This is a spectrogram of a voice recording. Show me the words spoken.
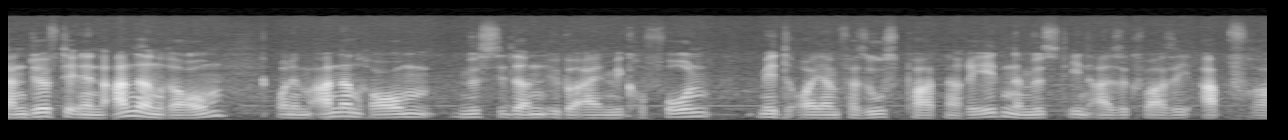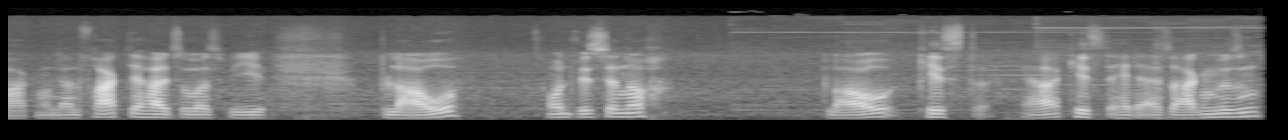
dann dürft ihr in einen anderen Raum und im anderen Raum müsst ihr dann über ein Mikrofon mit eurem Versuchspartner reden. Ihr müsst ihn also quasi abfragen. Und dann fragt ihr halt sowas wie blau und wisst ihr noch, blau, Kiste. Ja, Kiste hätte er sagen müssen.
